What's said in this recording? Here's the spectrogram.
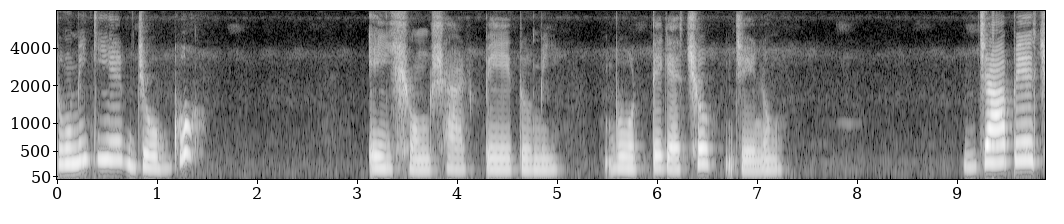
তুমি কি এর যোগ্য? এই সংসার পেয়ে তুমি বর্তে গেছো যেন যা পেয়েছ,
